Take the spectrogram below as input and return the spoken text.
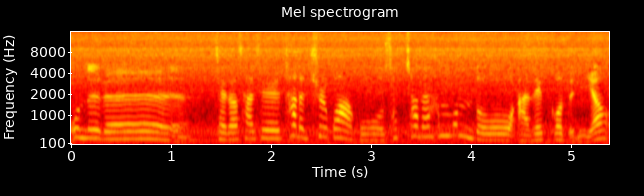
오늘은 제가 사실 차를 출고하고 세차를 한 번도 안 했거든요.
